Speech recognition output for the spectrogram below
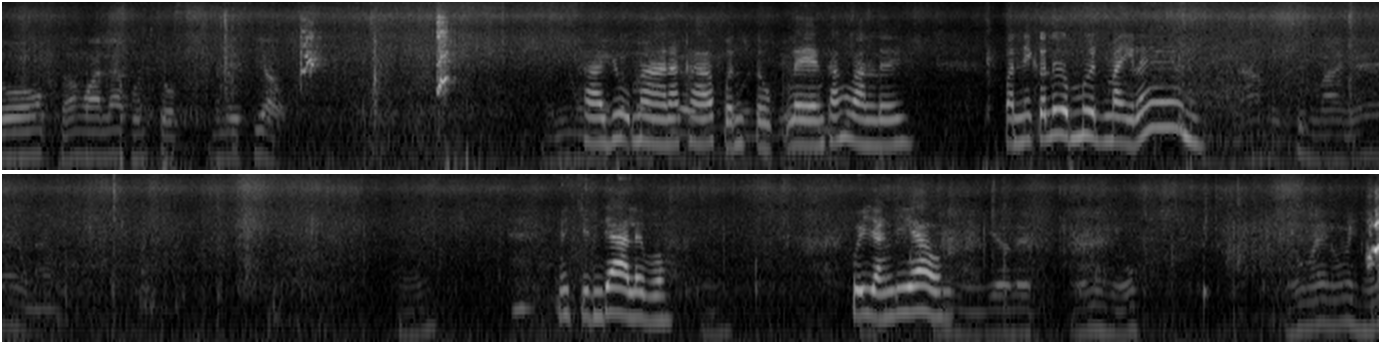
ตกสองวันแล้วฝนตกไม่ได้เที่ยววันนี้พายุมานะคะ ฝนตกแรงทั้งวันเลย วันนี้ก็เริ่มมืดมาอีกแล้วนี่น้ำมันขึ้นมาอีกแล้วน้ำไม่กินหญ้าเลยบ่คุยอย่างเดียวขึ้นอย่างเดียวเลยหนูไม่หิวหิวไหมหนูไม่หิว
